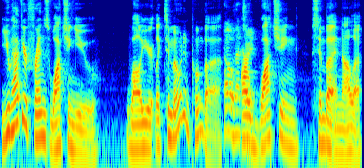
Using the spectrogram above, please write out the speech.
you have your friends watching you while you're like Timon and Pumbaa Oh, that's are right. watching Simba and Nala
